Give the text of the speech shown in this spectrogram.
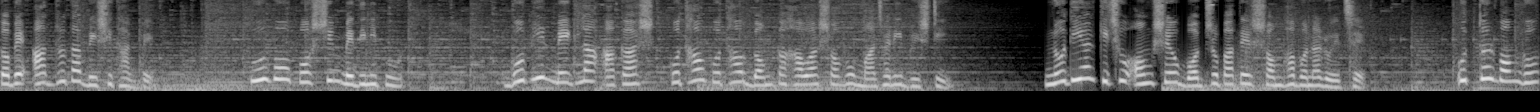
তবে আর্দ্রতা বেশি থাকবে। পূর্ব ও পশ্চিম মেদিনীপুর। গভীর মেঘলা আকাশ, কোথাও কোথাও দমকা হাওয়া সহ মাঝারি বৃষ্টি। নদিয়ার কিছু অংশেও বজ্রপাতের সম্ভাবনা রয়েছে। উত্তরবঙ্গ,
